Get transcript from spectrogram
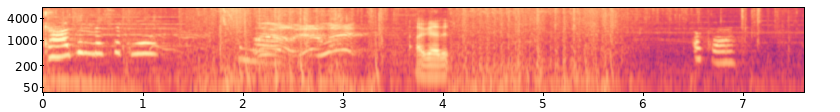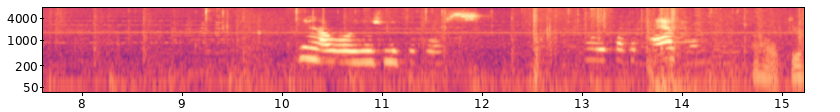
is Can I have the mythical? Come on. I got it. Okay. Man, I will use mythicals. Well, if I could have them. I'll help you.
